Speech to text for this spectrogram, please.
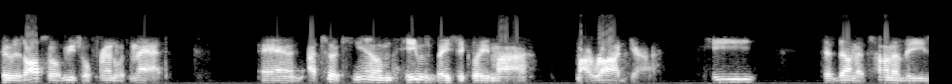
who is also a mutual friend with Matt, and I took him. He was basically my my rod guy. He has done a ton of these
